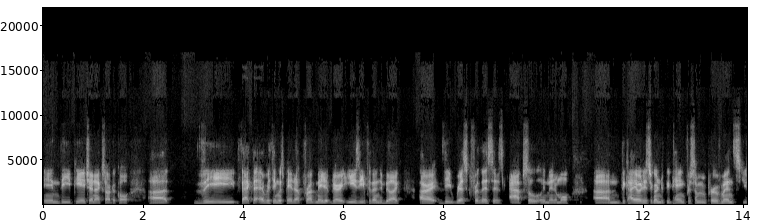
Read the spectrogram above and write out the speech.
in the PHNX article. Uh, the fact that everything was paid up front made it very easy for them to be like, all right, the risk for this is absolutely minimal. Um, the Coyotes are going to be paying for some improvements. You,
